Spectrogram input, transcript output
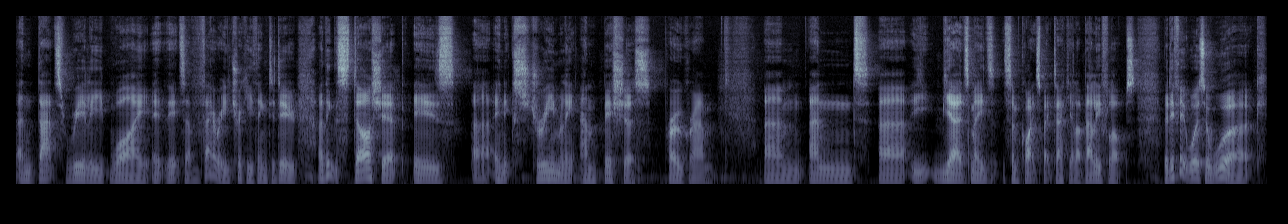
and that's really why it, it's a very tricky thing to do. I think Starship is uh, an extremely ambitious program. Um, and uh, yeah, it's made some quite spectacular belly flops. But if it were to work,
